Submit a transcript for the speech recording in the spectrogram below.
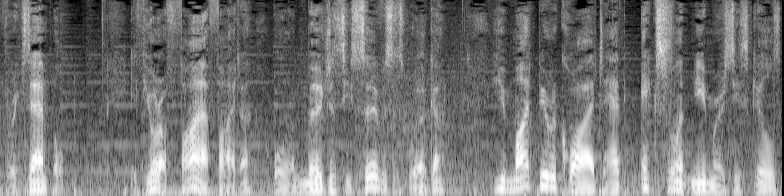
For example, if you're a firefighter or emergency services worker, you might be required to have excellent numeracy skills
